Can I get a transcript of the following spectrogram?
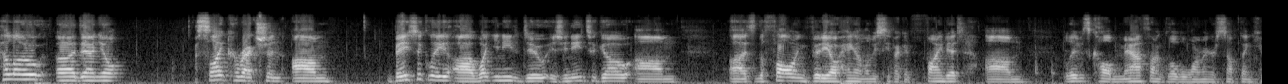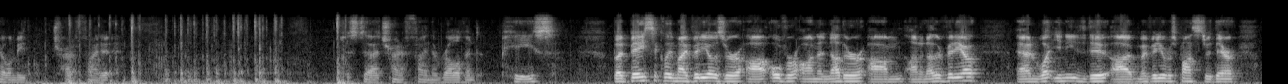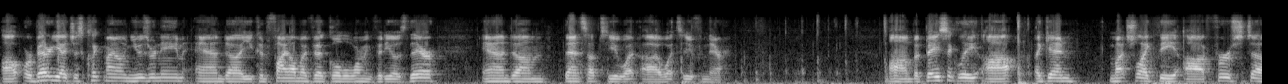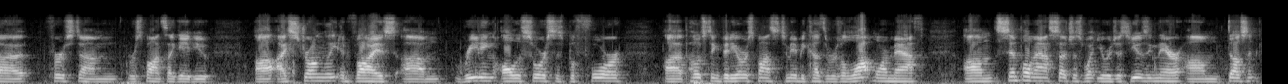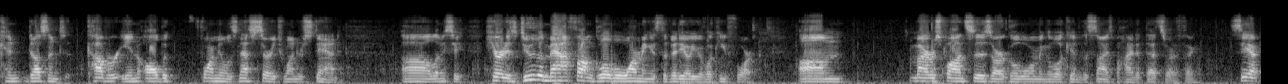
Hello, uh, Daniel. Slight correction. Um, basically, uh, what you need to do is you need to go um, uh, to the following video. Hang on, let me see if I can find it. Um, I believe it's called Math on Global Warming or something. Here, let me try to find it. Just uh, trying to find the relevant piece. But basically, my videos are uh, over on another um, on another video. And what you need to do, uh, my video responses are there. Uh, or better yet, just click my own username, and uh, you can find all my global warming videos there and um, then it's up to you what uh, what to do from there. Um, but basically, uh, again, much like the uh, first uh, first um, response I gave you, uh, I strongly advise um, reading all the sources before uh, posting video responses to me because there was a lot more math. Um, simple math, such as what you were just using there, um, doesn't doesn't cover in all the formulas necessary to understand. let me see. Here it is. Do the math on global warming is the video you're looking for. Um, my responses are global warming, a look into the science behind it, that sort of thing. See ya.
